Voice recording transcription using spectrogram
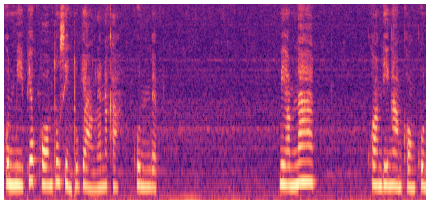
คุณมีเพียบพร้อมทุกสิ่งทุกอย่างแล้วนะคะ คุณแบบ มีอำนาจ ความดีงามของคุณ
